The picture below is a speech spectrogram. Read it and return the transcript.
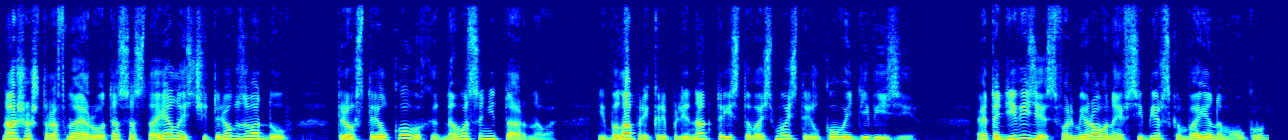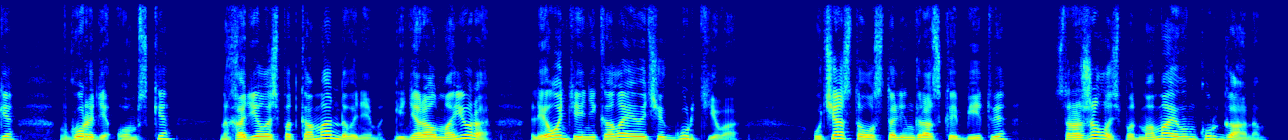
Наша штрафная рота состояла из четырех взводов, трех стрелковых и одного санитарного, и была прикреплена к 308-й стрелковой дивизии. Эта дивизия, сформированная в Сибирском военном округе, в городе Омске находилась под командованием генерал-майора Леонтия Николаевича Гуртьева, участвовал в Сталинградской битве, сражалась под Мамаевым курганом.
